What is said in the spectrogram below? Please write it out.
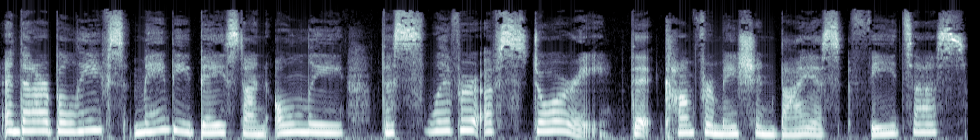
and that our beliefs may be based on only the sliver of story that confirmation bias feeds us,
